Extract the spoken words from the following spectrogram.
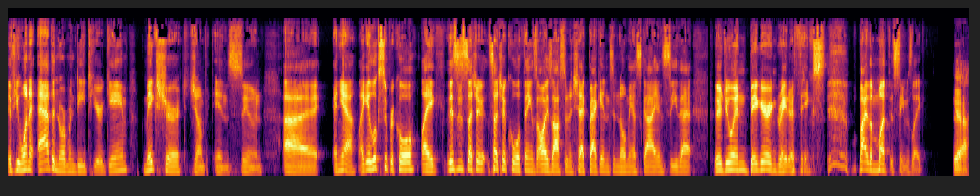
if you want to add the Normandy to your game, make sure to jump in soon. Uh, and yeah, like it looks super cool. Like this is such a such a cool thing. It's always awesome to check back into No Man's Sky and see that they're doing bigger and greater things by the month. It seems like. Yeah.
